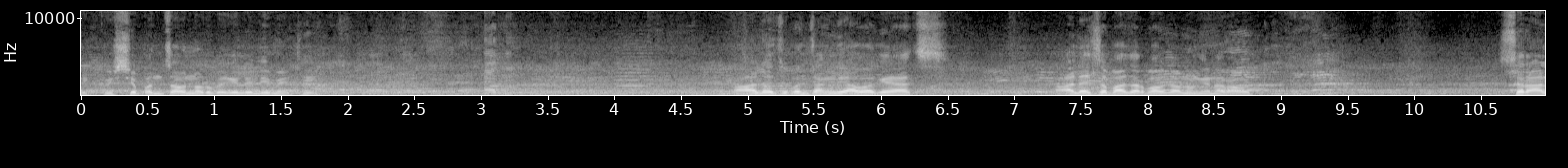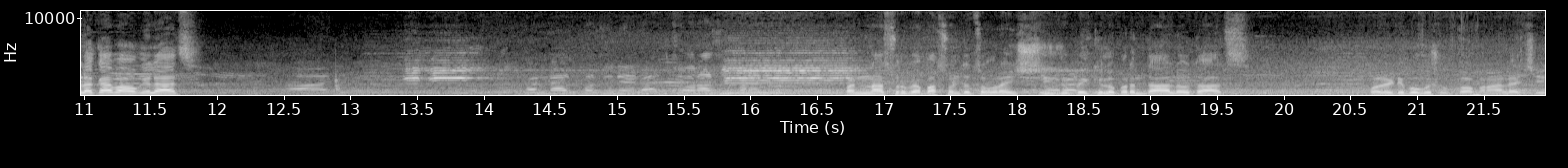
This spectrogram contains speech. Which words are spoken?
एकवीसशे पंचावन्न रुपये गेलेली मेथी. आल्याची पण चांगली आवक आहे आज. आल्याचा बाजारभाव जाणून घेणार आहोत. सर आलं काय भाव गेला आज? पन्नास रुपयापासून तर चौऱ्याऐंशी रुपये किलोपर्यंत आलं होतं आज. क्वालिटी बघू शकतो आपण आल्याची.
